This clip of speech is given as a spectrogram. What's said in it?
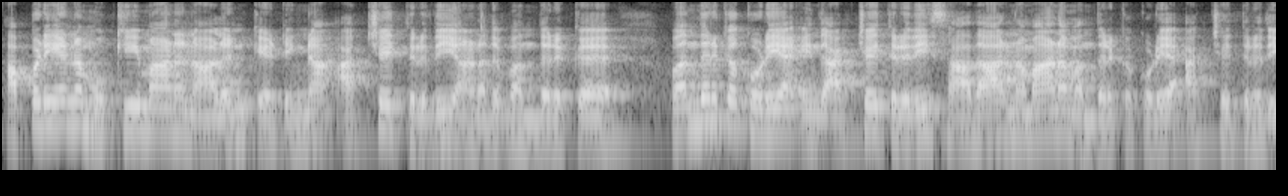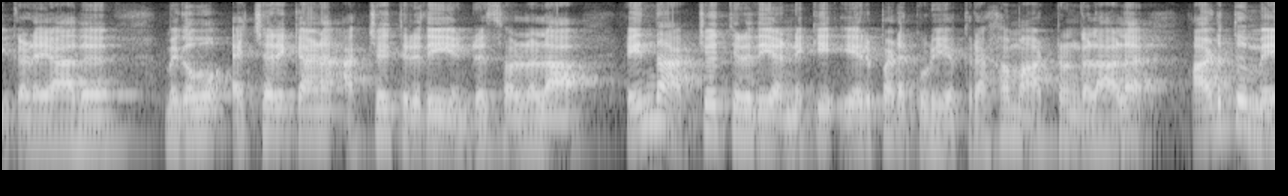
அப்படி என்ன முக்கியமான நாளுன்னு கேட்டிங்கன்னா அக்ஷய் திருதியானது வந்திருக்கு. வந்திருக்கக்கூடிய இந்த அக்ஷய் திருதி சாதாரணமான வந்திருக்கக்கூடிய அக்ஷய் திருதி கிடையாது. மிகவும் எச்சரிக்கையான அக்ஷய் திருதி என்று சொல்லலாம். இந்த அக்ஷய திருதி அன்னைக்கு ஏற்படக்கூடிய கிரக மாற்றங்களால் அடுத்து மே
